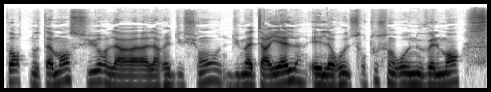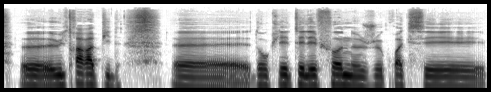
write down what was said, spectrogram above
porte notamment sur la, réduction du matériel et surtout son renouvellement ultra rapide. Donc les téléphones, je crois que c'est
